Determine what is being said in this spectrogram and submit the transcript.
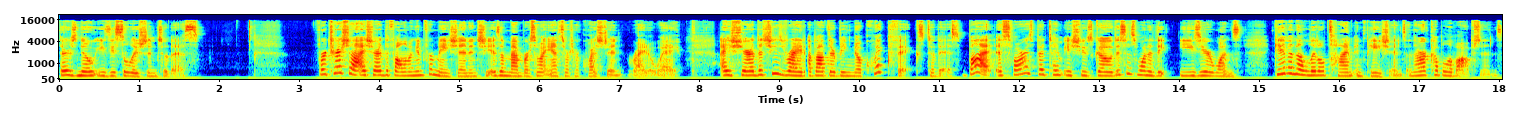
there's no easy solution to this. For Trisha, I shared the following information, and she is a member, so I answered her question right away. I shared that she's right about there being no quick fix to this, but as far as bedtime issues go, this is one of the easier ones given a little time and patience, and there are a couple of options.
